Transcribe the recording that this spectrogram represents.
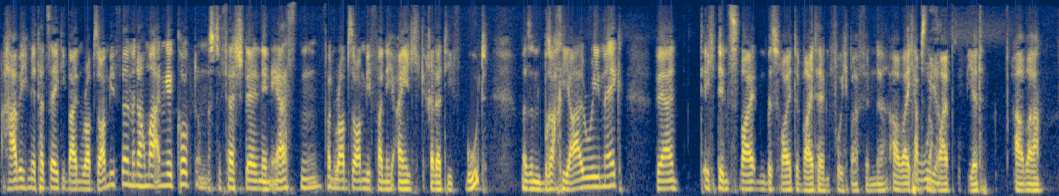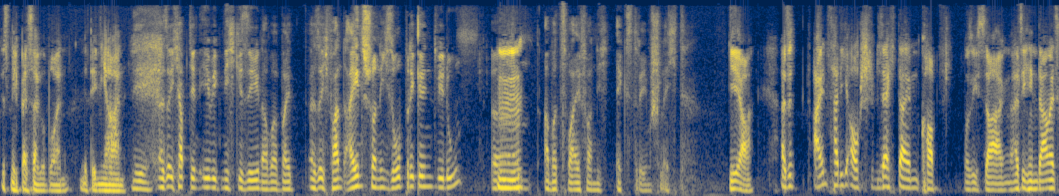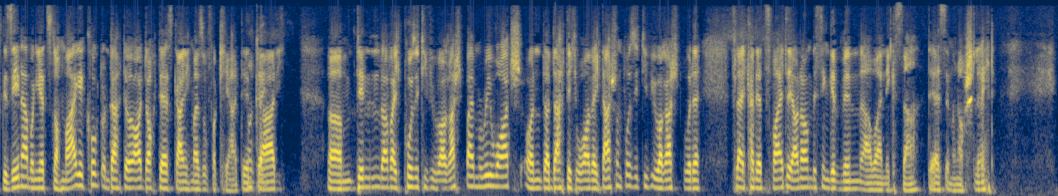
habe ich mir tatsächlich die beiden Rob Zombie Filme nochmal angeguckt und musste feststellen, den ersten von Rob Zombie fand ich eigentlich relativ gut. Also ein Brachial-Remake, während ich den zweiten bis heute weiterhin furchtbar finde. Aber ich habe es oh, nochmal ja. probiert. Aber ist nicht besser geworden mit den Jahren. Nee, also ich habe den ewig nicht gesehen, aber bei, also ich fand eins schon nicht so prickelnd wie du, ähm, mhm. aber zwei fand ich extrem schlecht. Ja, also eins hatte ich auch schlechter im Kopf, muss ich sagen, als ich ihn damals gesehen habe und jetzt nochmal geguckt und dachte, oh doch, der ist gar nicht mal so verkehrt. Den, okay. da, ähm, den, da war ich positiv überrascht beim Rewatch und da dachte ich, oh, wenn ich da schon positiv überrascht wurde, vielleicht kann der zweite ja auch noch ein bisschen gewinnen, aber nix da. Der ist immer noch schlecht.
